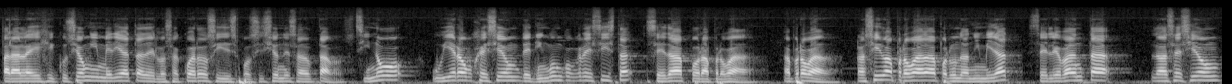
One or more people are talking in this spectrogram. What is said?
para la ejecución inmediata de los acuerdos y disposiciones adoptados. Si no hubiera objeción de ningún congresista, se da por aprobada. Aprobada. Ha sido aprobada por unanimidad. Se levanta la sesión.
